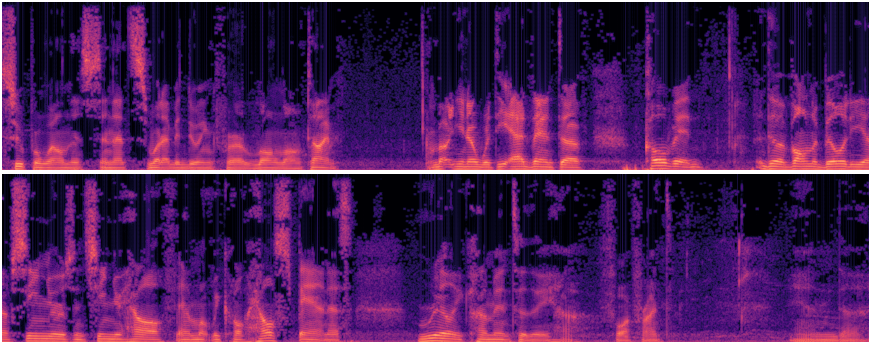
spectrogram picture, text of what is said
super wellness, and that's what I've been doing for a long, long time. But you know, with the advent of COVID, the vulnerability of seniors and senior health and what we call health span has really come into the uh, forefront. And uh,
